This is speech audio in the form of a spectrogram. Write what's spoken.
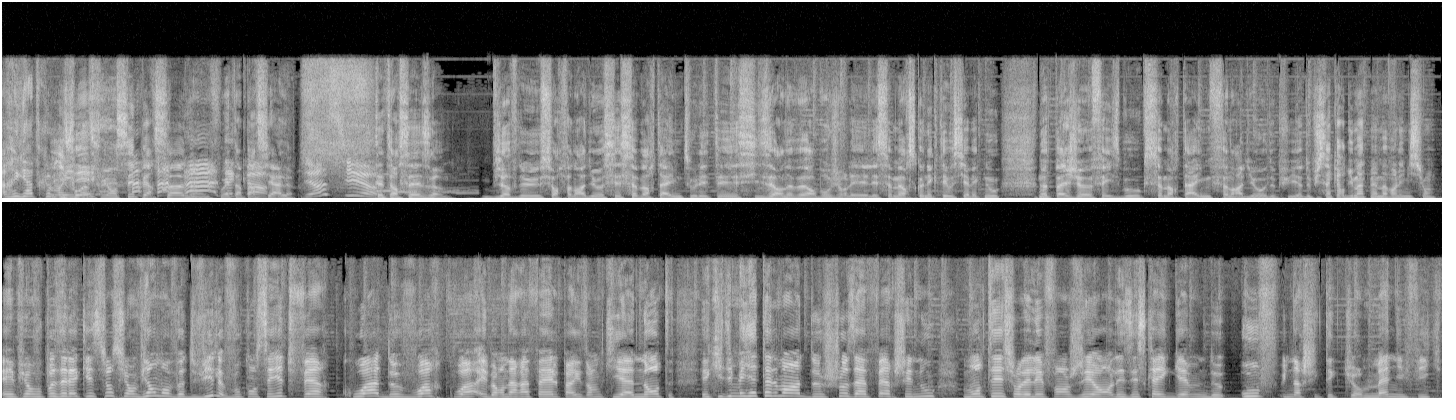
Regarde comment il il, faut est. influencer personne, il faut être impartial. Bien sûr. 7h16. Bienvenue sur Fun Radio, c'est Summertime tout l'été, 6h, 9h. Bonjour les, les Summers connectés aussi avec nous. Notre page euh, Facebook, Summertime, Fun Radio, depuis, euh, depuis 5h du mat, même avant l'émission. Et puis on vous posait la question si on vient dans votre ville, vous conseillez de faire quoi, de voir quoi? Et ben on a Raphaël par exemple qui est à Nantes et qui dit mais il y a tellement de choses à faire chez nous, monter sur l'éléphant géant, les escape games de ouf, une architecture magnifique.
